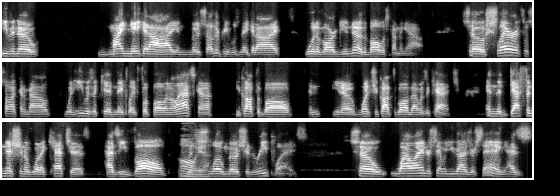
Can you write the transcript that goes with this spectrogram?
even though my naked eye and most other people's naked eye would have argued no, the ball was coming out. So Schlereth was talking about when he was a kid and they played football in Alaska, you caught the ball, and you know, once you caught the ball, that was a catch. And the definition of what a catch is has evolved Oh with yeah. slow motion replays. So while I understand what you guys are saying, as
